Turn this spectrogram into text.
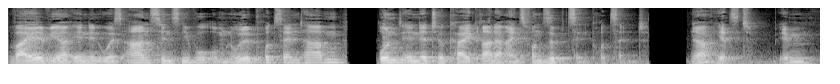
weil wir in den USA ein Zinsniveau um 0% haben und in der Türkei gerade eins von 17%. Ja, jetzt im,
